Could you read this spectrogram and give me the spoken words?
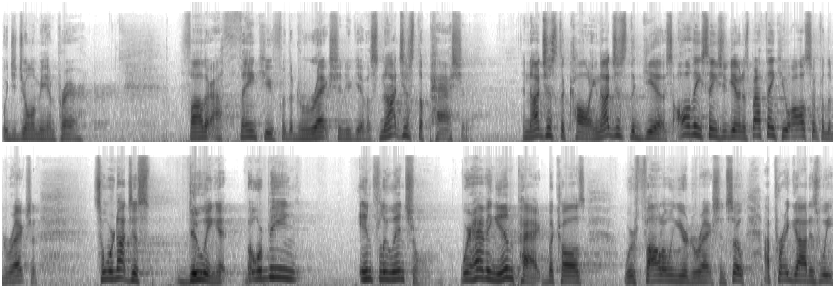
Would you join me in prayer? Father, I thank you for the direction you give us, not just the passion, and not just the calling, not just the gifts, all these things you've given us, but I thank you also for the direction. So we're not just doing it, but we're being influential. We're having impact because we're following your direction. So I pray, God, as we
